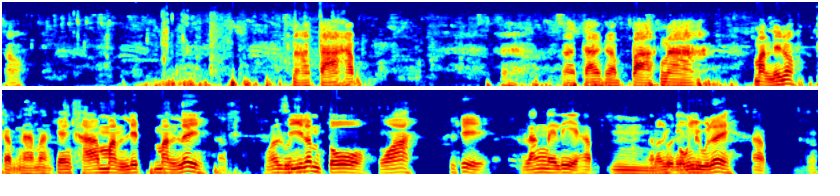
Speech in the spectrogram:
เอาหน้าตาครับอ่าหน้าตากับปากหน้ามันเลยเนาะ ครับหนามันแขงขามันเล็บมันเลย หัวลุ้นสีลำโตหัวเล่หลังในเล่ครับ อืมลำมันตัวตรงเล่อยู่เลยครับเนาะ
